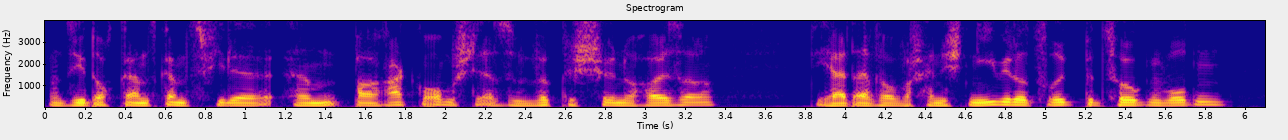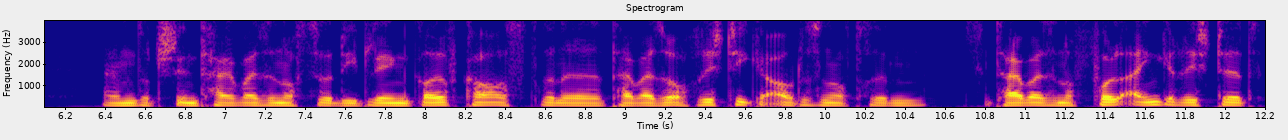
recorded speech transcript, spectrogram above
Man sieht auch ganz, ganz viele ähm, Baracken rumstehen, also wirklich schöne Häuser, die halt einfach wahrscheinlich nie wieder zurückbezogen wurden. Ähm, dort stehen teilweise noch so die kleinen Golfcars drin, teilweise auch richtige Autos noch drin, sind teilweise noch voll eingerichtet,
